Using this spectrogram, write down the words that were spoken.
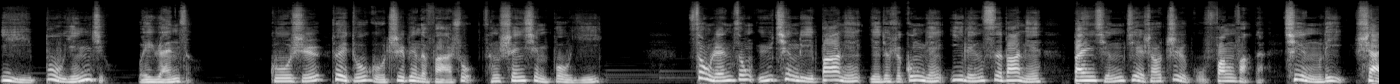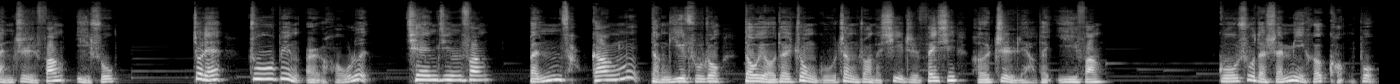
亦不饮酒。为原则，古时对毒蛊治病的法术曾深信不疑。宋仁宗于庆历八年，也就是公元一零四八年，颁行介绍治蛊方法的《庆历善治方》一书，就连《诸病耳喉论》《千金方》《本草纲目》等医书中，都有对中蛊症状的细致分析和治疗的医方。蛊术的神秘和恐怖，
